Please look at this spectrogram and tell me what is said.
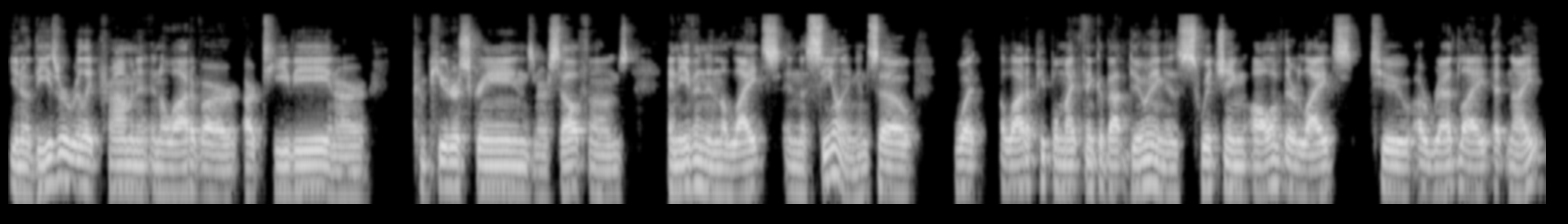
you know these are really prominent in a lot of our our tv and our computer screens and our cell phones and even in the lights in the ceiling and so what a lot of people might think about doing is switching all of their lights to a red light at night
